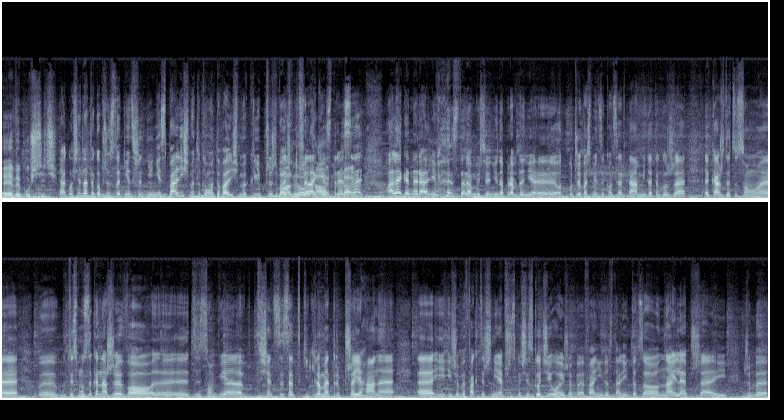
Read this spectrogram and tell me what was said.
e, wypuścić. Tak, właśnie dlatego przez ostatnie trzy dni nie spaliśmy, tylko montowaliśmy klip, przeżywaliśmy No, to wszelakie tak, stresy, tak. Ale generalnie my staramy się nie naprawdę nie e, odpoczywać między koncertami, dlatego że e, każde to są, e, e, to jest muzyka na żywo, e, e, są wiele tysięcy, setki kilometrów przejechane e, i, i żeby faktycznie wszystko się zgodziło i żeby fani dostali to, co najlepsze i żeby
